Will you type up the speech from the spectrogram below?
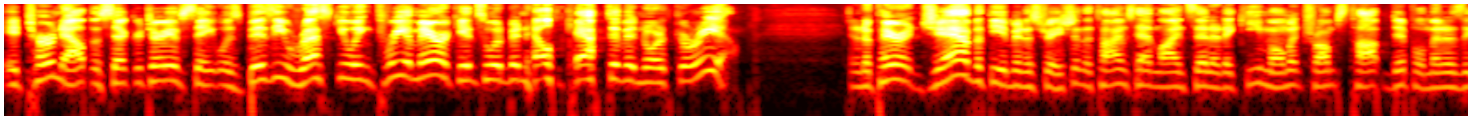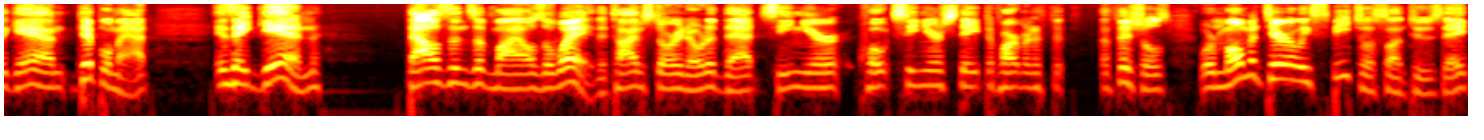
It turned out the Secretary of State was busy rescuing three Americans who had been held captive in North Korea. In an apparent jab at the administration, the Times headline said at a key moment, Trump's top diplomat is again diplomat is again thousands of miles away. The Times story noted that senior, quote, senior State Department officials were momentarily speechless on Tuesday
